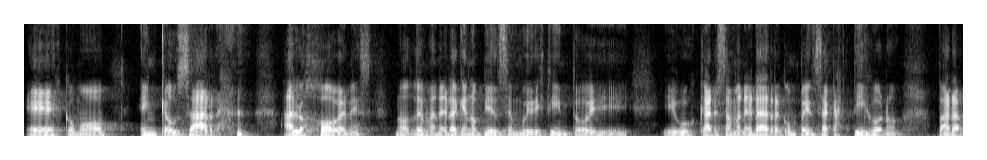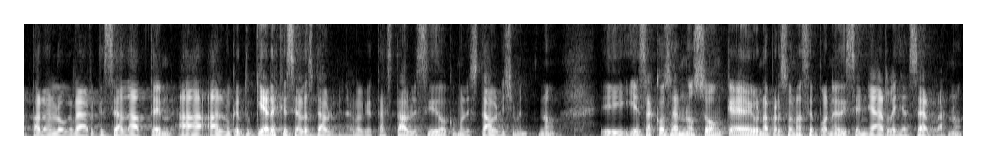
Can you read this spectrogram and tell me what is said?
es como encauzar a los jóvenes, ¿no? De manera que no piensen muy distinto y, y buscar esa manera de recompensa-castigo, ¿no? Para, para, lograr que se adapten a, a, lo que tú quieres que sea lo establishment, a lo que está establecido como el establishment, ¿no? Y, y, esas cosas no son que una persona se pone a diseñarlas y hacerlas, ¿no?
